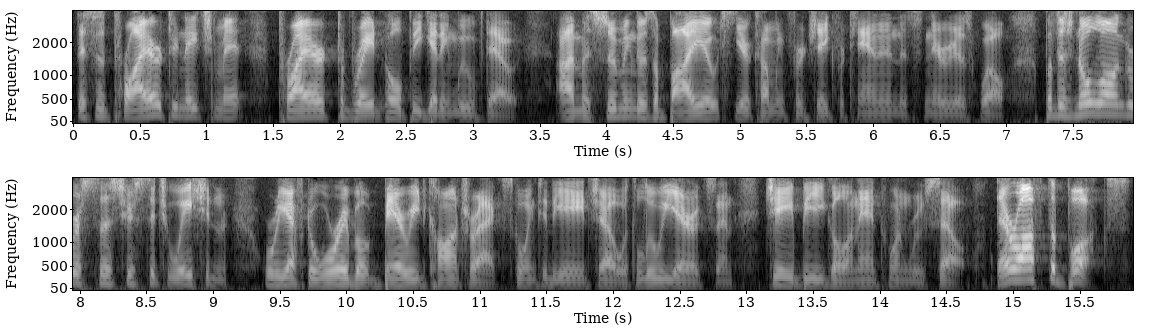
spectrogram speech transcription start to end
This is prior to Nate Schmidt, prior to Braden Holtby getting moved out. I'm assuming there's a buyout here coming for Jake Virtanen in this scenario as well. But there's no longer a situation where you have to worry about buried contracts going to the AHL with Louis Eriksson, Jay Beagle, and Antoine Roussel. They're off the books.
